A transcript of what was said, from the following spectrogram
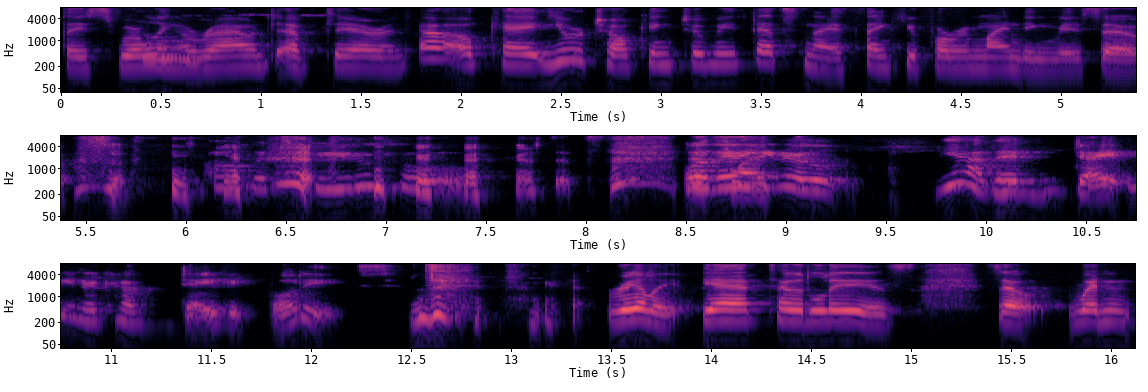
they swirling oh. around up there, and oh, okay, you're talking to me. That's nice. Thank you for reminding me. So, oh, that's beautiful. that's, that's well, they're like, you know, yeah, they're da- you know kind of David bodies. really, yeah, totally is. So when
